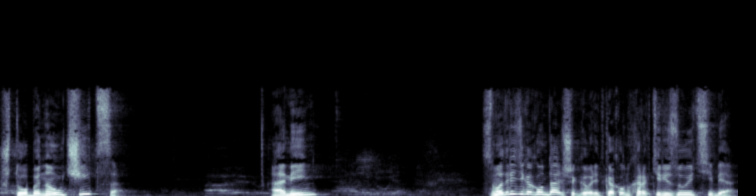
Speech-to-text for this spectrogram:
Чтобы научиться. Аминь. Смотрите, как он дальше говорит, как он характеризует себя.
